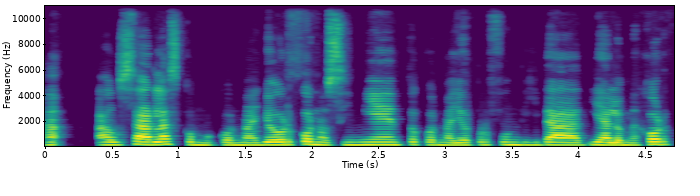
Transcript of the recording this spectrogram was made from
a, usarlas como con mayor conocimiento, con mayor profundidad y a lo mejor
